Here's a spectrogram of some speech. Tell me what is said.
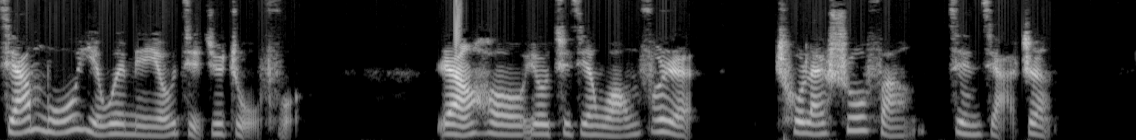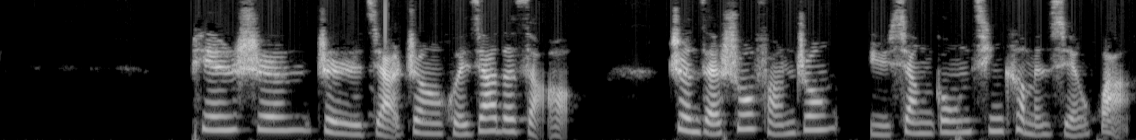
贾母也未免有几句嘱咐，然后又去见王夫人，出来书房见贾政。偏生这日贾政回家的早，正在书房中与相公亲客们闲话。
